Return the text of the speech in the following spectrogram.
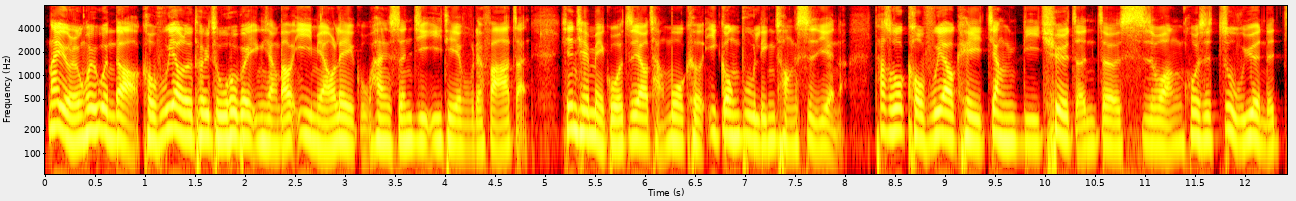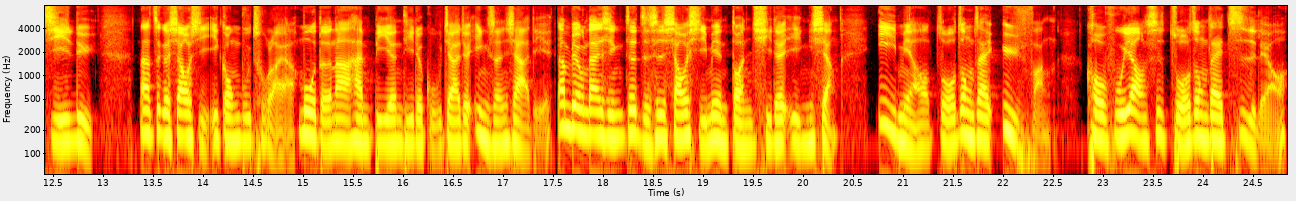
那有人会问到，口服药的推出会不会影响到疫苗类股和生技 ETF 的发展？先前美国制药厂默克一公布临床试验啊，他说口服药可以降低确诊者死亡或是住院的几率。那这个消息一公布出来啊，莫德纳和 BNT 的股价就应声下跌。但不用担心，这只是消息面短期的影响。疫苗着重在预防。口服药是着重在治疗，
